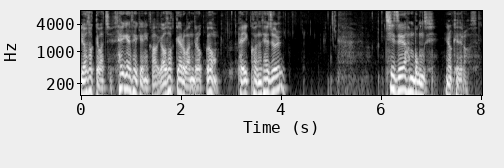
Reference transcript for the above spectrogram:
6개 맞지. 3개 3개니까 6개로 만들었고요. 베이컨 3줄 치즈 한 봉지 이렇게 들어갔어요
